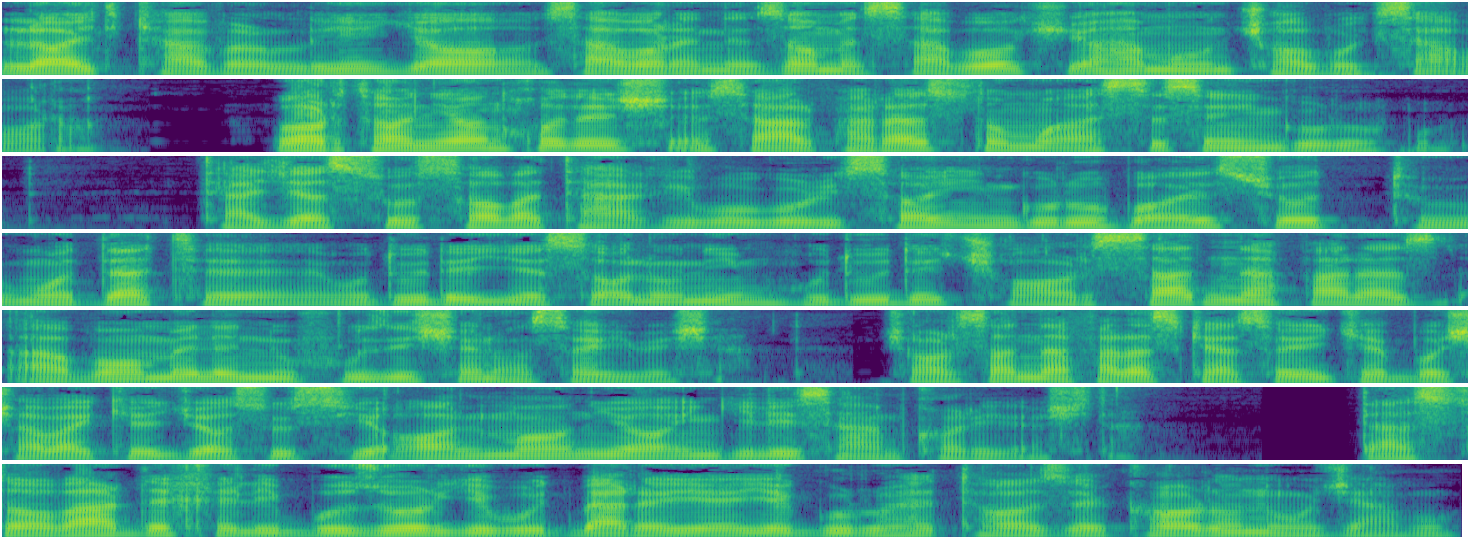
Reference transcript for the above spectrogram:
Light Cavalry یا سواره نظام سبک یا همون چابک سواران. وارطانیان خودش سرپرست و مؤسس این گروه بود. تجسس ها و تعقیب و گریز های این گروه باعث شد تو مدت حدود یه سال و نیم حدود 400 نفر از عوامل نفوذی شناسایی بشن. 400 نفر از کسایی که با شبکه جاسوسی آلمان یا انگلیس همکاری داشتن. دستاورد خیلی بزرگی بود برای یه گروه تازه کار و نوجوان.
